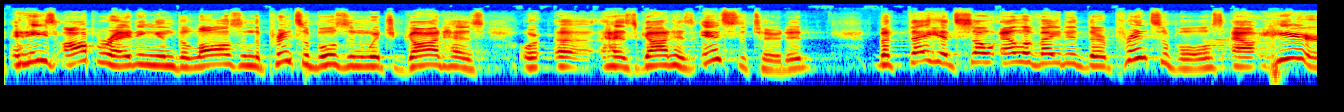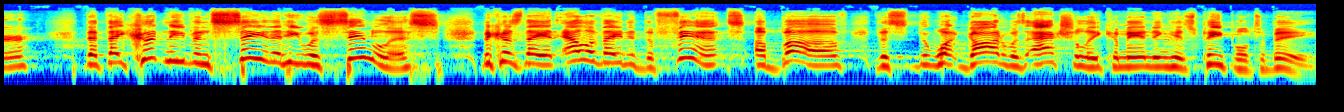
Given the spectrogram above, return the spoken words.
And he's operating in the laws and the principles in which God has, or, uh, has God has instituted, but they had so elevated their principles out here that they couldn't even see that he was sinless because they had elevated the fence above the, what God was actually commanding his people to be.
